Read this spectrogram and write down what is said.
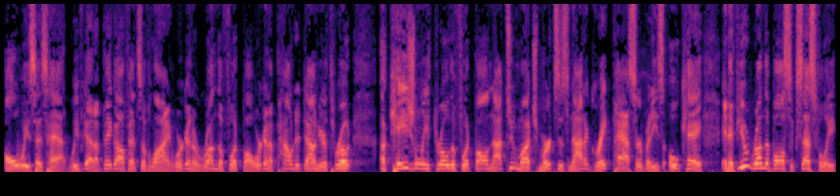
always has had. We've got a big offensive line. We're going to run the football. We're going to pound it down your throat occasionally throw the football, not too much. Mertz is not a great passer, but he's okay. And if you run the ball successfully,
